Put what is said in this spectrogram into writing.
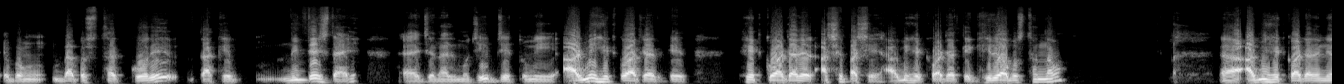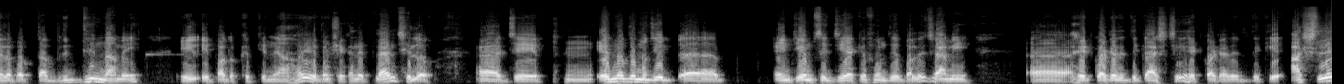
এবং ব্যবস্থা করে তাকে নির্দেশ দেয় জেনারেল মুজিব যে তুমি আর্মি হেডকোয়ার্টারকে হেডকোয়ার্টারের আশেপাশে আর্মি হেডকোয়ার্টারকে ঘিরে অবস্থান নাও। আর্মি হেডকোয়ার্টারের নিরাপত্তা বৃদ্ধির নামে এই এই পদক্ষেপটি নেওয়া হয় এবং সেখানে প্ল্যান ছিল আহ, যে এর মধ্যে মুজিব এনটিএমসি জিয়াকে ফোন দিয়ে বলে যে আমি হেডকোয়ার্টারের দিকে আসছি হেডকোয়ার্টারের দিকে আসলে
